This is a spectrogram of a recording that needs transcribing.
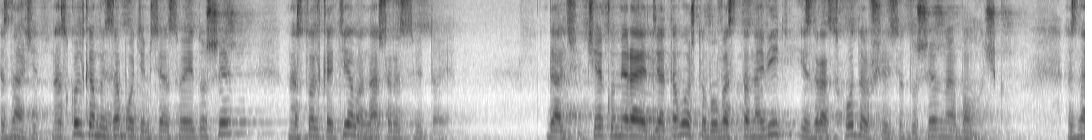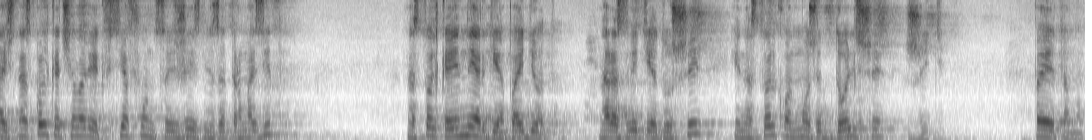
Значит, насколько мы заботимся о своей душе, настолько тело наше расцветает. Дальше. Человек умирает для того, чтобы восстановить израсходовавшуюся душевную оболочку. Значит, насколько человек все функции жизни затормозит, настолько энергия пойдет на развитие души, и настолько он может дольше жить. Поэтому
